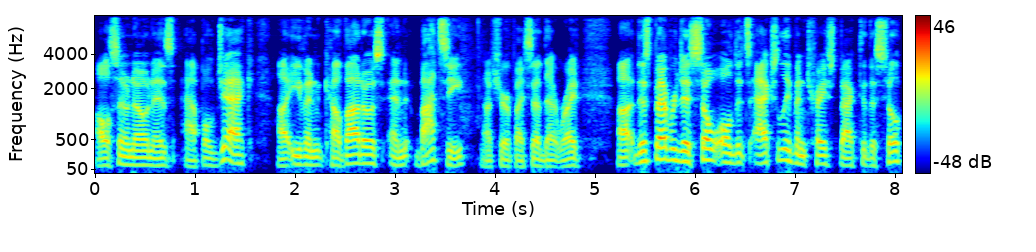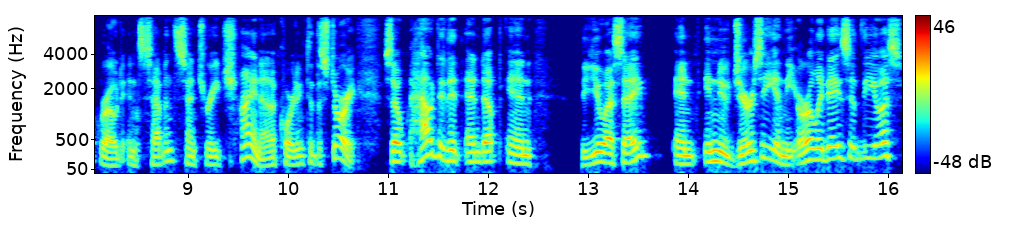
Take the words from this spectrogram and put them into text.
also known as Apple Jack, uh, even Calvados and bätsi, not sure if I said that right. Uh, this beverage is so old it's actually been traced back to the Silk Road in 7th century China, according to the story. So, how did it end up in the USA and in New Jersey in the early days of the US?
